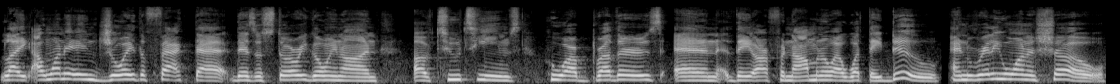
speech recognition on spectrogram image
Like I want to enjoy the fact that there's a story going on of two teams who are brothers and they are phenomenal at what they do and really want to show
